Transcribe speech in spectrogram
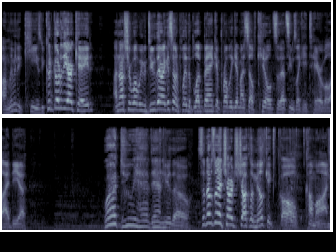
unlimited keys. We could go to the arcade. I'm not sure what we would do there. I guess I would play the blood bank and probably get myself killed, so that seems like a terrible idea. What do we have down here, though? Sometimes when I charge chocolate milk, it... Oh, come on.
